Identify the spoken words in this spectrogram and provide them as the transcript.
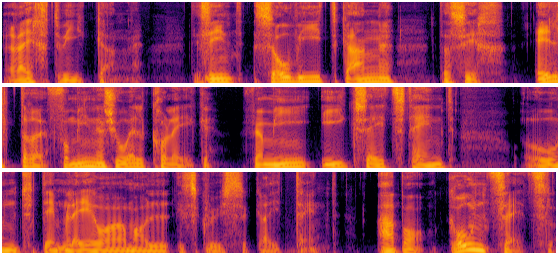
recht weit gegangen. Die sind so weit gegangen, dass sich Eltern von meinen Schulkollegen für mich eingesetzt haben und dem Lehrer einmal ins Gewissen geredet haben. Aber Grundsätzlich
